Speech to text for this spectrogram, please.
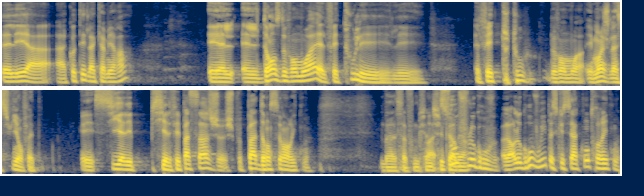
elle est à, à côté de la caméra et elle, elle danse devant moi. Elle fait tous les, les, elle fait tout, tout devant moi. Et moi, je la suis en fait. Et si elle est, si elle fait pas ça, je, je peux pas danser en rythme. Bah, ça fonctionne Ouais, super Sauf bien. le groove. Alors le groove, oui, parce que c'est à contre-rythme.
